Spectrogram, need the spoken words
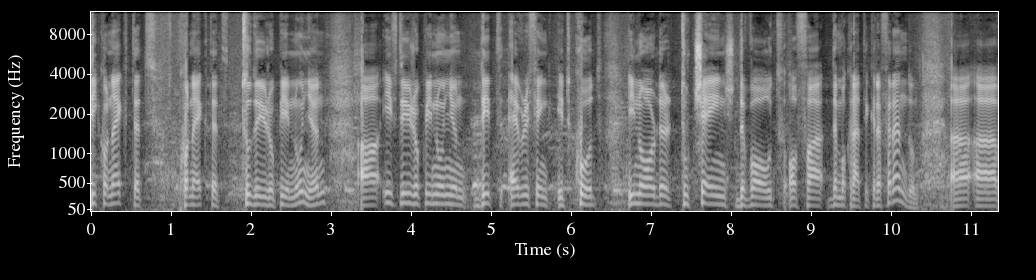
be connected, connected to the European Union uh, if the European Union did everything it could in order to change the vote of a democratic referendum. Uh, uh,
